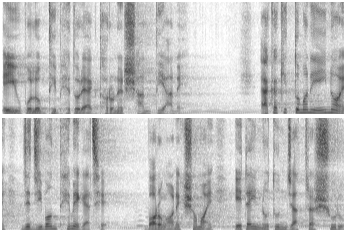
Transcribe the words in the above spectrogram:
এই উপলব্ধি ভেতরে এক ধরনের শান্তি আনে। একাকিত্ব মানে এই নয় যে জীবন থেমে গেছে, বরং অনেক সময় এটাই নতুন যাত্রার শুরু।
